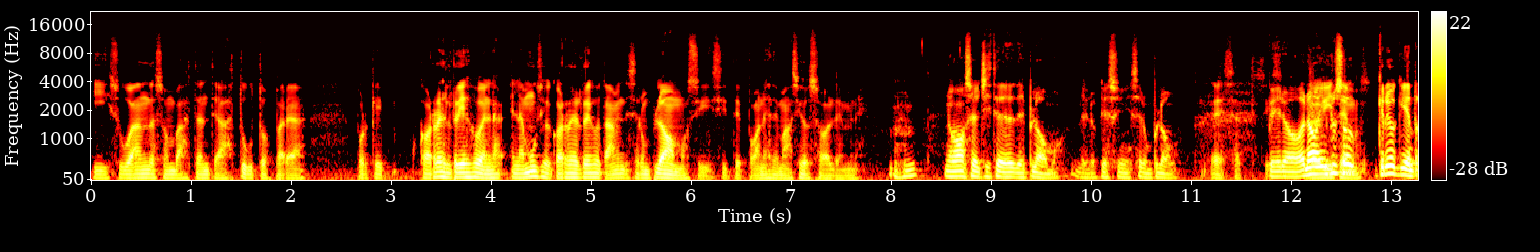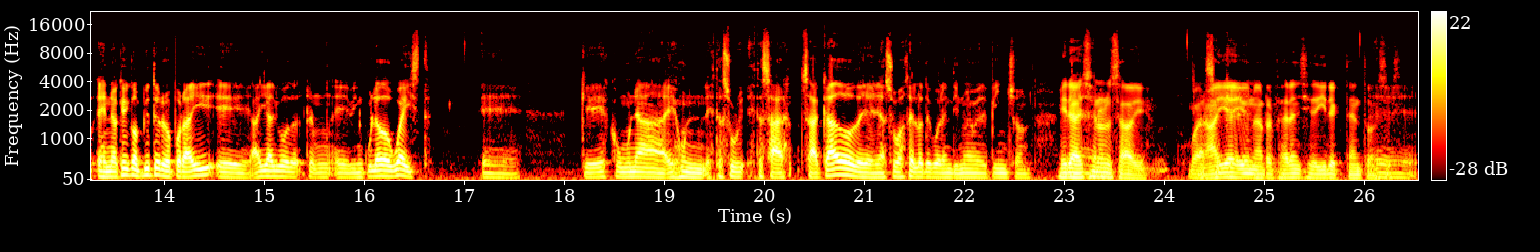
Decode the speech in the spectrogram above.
y su banda son bastante astutos para porque corres el riesgo en la, en la música corres el riesgo también de ser un plomo si, si te pones demasiado solemne no vamos a hacer el chiste de, plomo de lo que es ser un plomo exacto pero no incluso creo que en, en OK Computer o por ahí eh, hay algo eh, vinculado a Waste eh, que es como una es un está, está sacado de la subasta del lote 49 de Pinchon mira eso no lo sabía bueno ahí hay una referencia directa entonces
